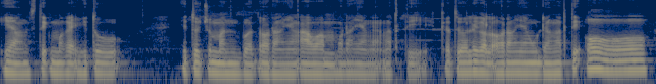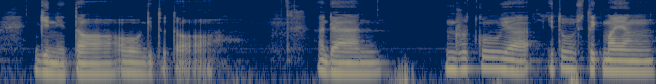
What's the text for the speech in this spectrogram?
yang stigma kayak gitu itu cuman buat orang yang awam orang yang nggak ngerti. Kecuali kalau orang yang udah ngerti oh gini toh oh gitu toh. Dan menurutku ya itu stigma yang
